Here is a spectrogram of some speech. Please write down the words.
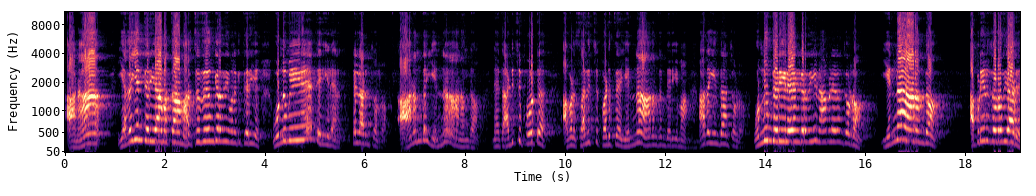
ஆனா எதையும் தெரியாமத்தான் மறைச்சதுங்கிறது இவனுக்கு தெரியும். ஒண்ணுமே தெரியல எனக்கு. எல்லாரும் சொல்றோம். ஆனந்தம் என்ன ஆனந்தம்? நேற்று அடிச்சு போட்டு அவளை சலிச்சு படுத்த என்ன ஆனந்தம் தெரியுமா? அதையும் தான் சொல்றோம். ஒண்ணும் தெரியலங்கிறதையும் நாமளே தான் சொல்றோம். என்ன ஆனந்தம்? அப்படின்னு சொல்றது யாரு?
